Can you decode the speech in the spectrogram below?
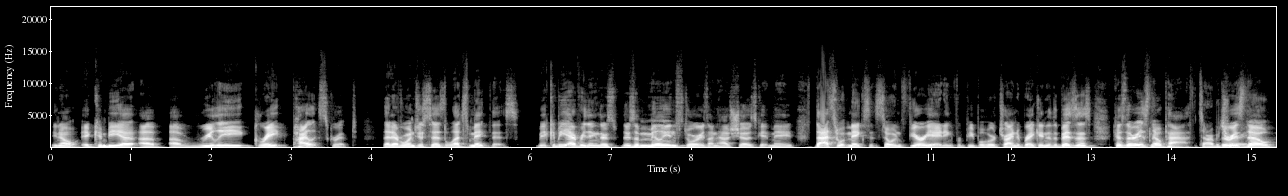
You know, it can be a, a, a really great pilot script that everyone just says, let's make this. It could be everything. There's there's a million stories on how shows get made. That's what makes it so infuriating for people who are trying to break into the business because there is no path. It's arbitrary. There is no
